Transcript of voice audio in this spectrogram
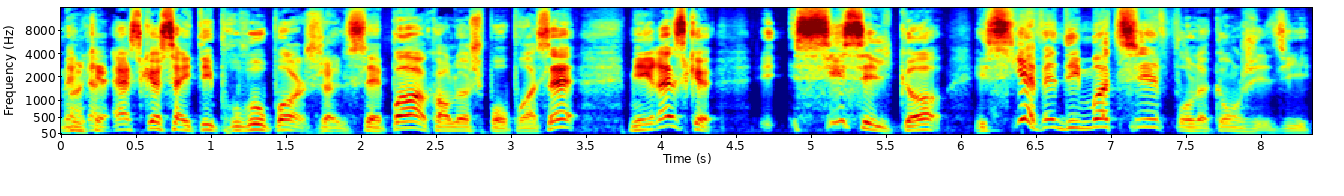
Maintenant, est-ce que ça a été prouvé ou pas? Je ne sais pas. Encore là, je ne suis pas au procès. Mais il reste que, si c'est le cas, et s'il y avait des motifs pour le congédier,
